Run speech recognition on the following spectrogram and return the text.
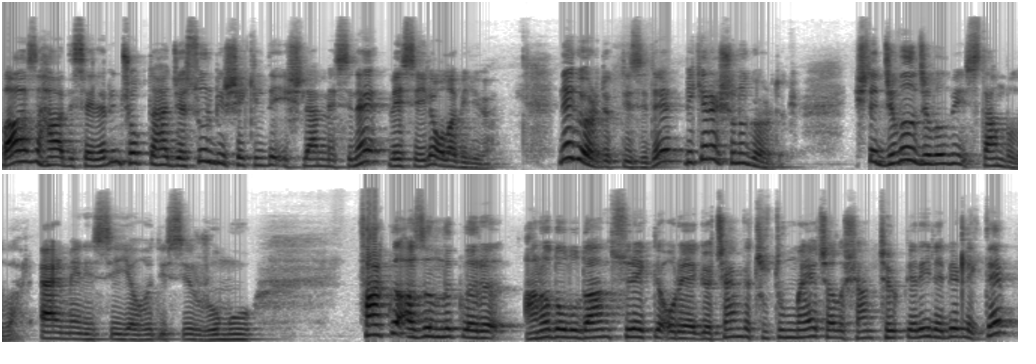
bazı hadiselerin çok daha cesur bir şekilde işlenmesine vesile olabiliyor. Ne gördük dizide? Bir kere şunu gördük. İşte cıvıl cıvıl bir İstanbul var. Ermenisi, Yahudisi, Rumu, farklı azınlıkları Anadolu'dan sürekli oraya göçen ve tutunmaya çalışan Türkleriyle birlikte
